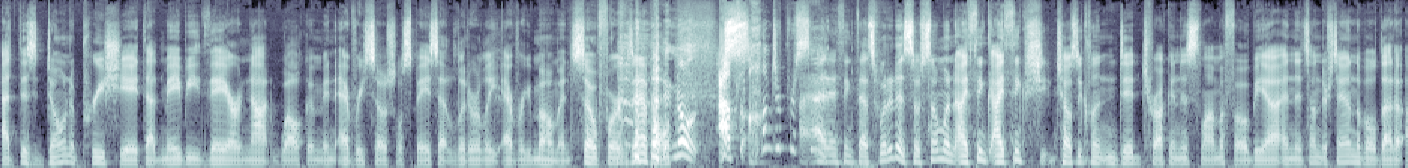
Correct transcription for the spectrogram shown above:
at this don't appreciate that maybe they are not welcome in every social space at literally every moment. So, for example, no, hundred percent. and I think that's what it is. So someone, I think, I think she, Chelsea Clinton did truck in Islamophobia, and it's understandable that a,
